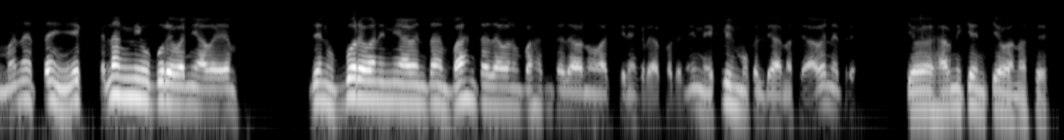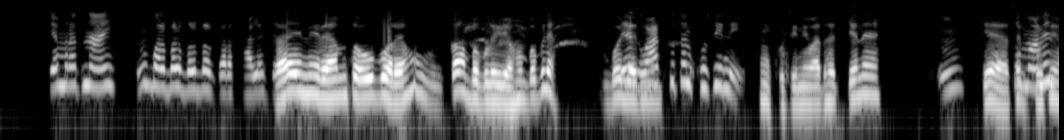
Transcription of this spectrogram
મને ત્યાં એક કલાકની ઊભો રહેવાની આવે એમ. જેને ઊભો રહેવાની નહીં આવે ને ત્યાં બાંધતા જવાનું બાંધતા જવાનું વાત કરીને કરે આખો દિન. એને એકલી મોકલી દેવાનો છે. આવે ને એટલે કેવા હાવની કે કેવાનો છે? કેમ રત્ના આઈ? હું બળબળ બળબળ કરે ચાલે છે. કઈ નહીં રે આમ તો ઊભો રહે. હું કાં બબળી રહ્યા હું બબળે? બોલે એક વાત કુ તને ખુશી ની. હું ખુશી ની વાત હોય કે ને? કે અસલ ખુશી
